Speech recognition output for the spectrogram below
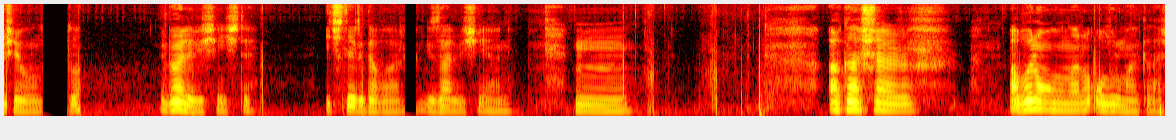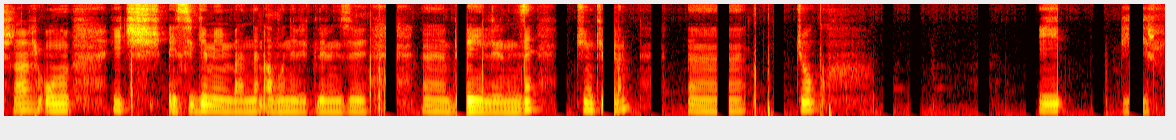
bir şey oldu. Böyle bir şey işte. İçleri de var. Güzel bir şey yani. Hmm. Arkadaşlar abone olunları olur mu arkadaşlar? Onu hiç esirgemeyin benden aboneliklerinizi, e, beğenilerinizi. Çünkü ben e, çok iyi bir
